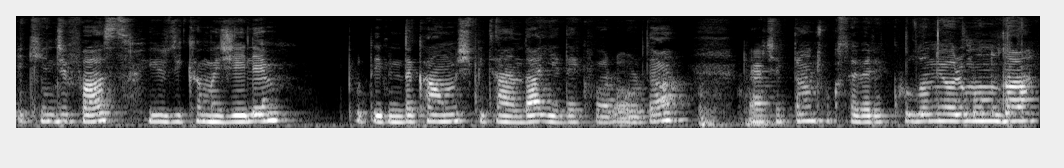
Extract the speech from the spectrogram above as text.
İkinci faz yüz yıkama jelim. Burada evinde kalmış bir tane daha yedek var orada. Gerçekten çok severek kullanıyorum onu da.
